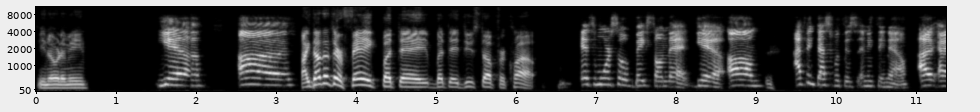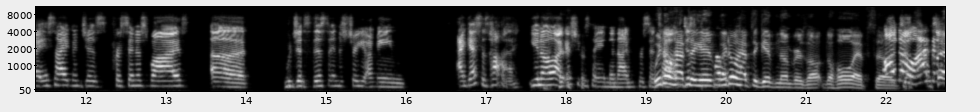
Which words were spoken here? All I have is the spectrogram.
you know what I mean? Yeah. Uh, like not that they're fake, but they but they do stuff for clout. It's more so based on that. Yeah. Um, I think that's what this anything now. I, I it's not even just percentage wise. Uh, with just this industry, I mean, I guess it's high. You know, I guess you could say in the ninety percent. We don't have to give. We don't have to give numbers all, the whole episode. Oh no, I know.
